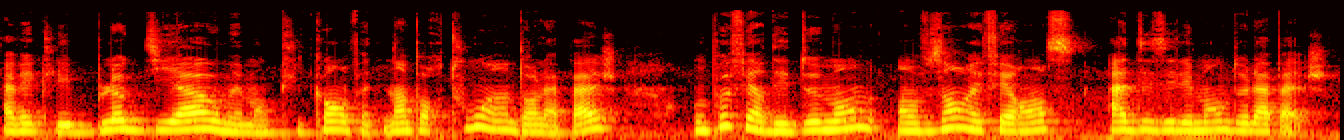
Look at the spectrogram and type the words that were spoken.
avec les blocs d'IA ou même en cliquant en fait n'importe où hein, dans la page, on peut faire des demandes en faisant référence à des éléments de la page.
